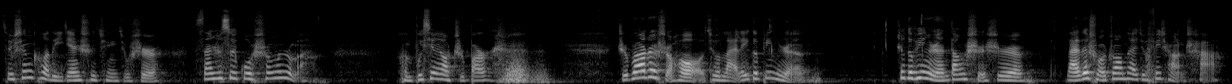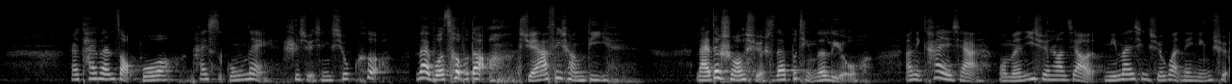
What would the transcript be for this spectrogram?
最深刻的一件事情就是三十岁过生日嘛，很不幸要值班儿。值班的时候就来了一个病人，这个病人当时是来的时候状态就非常差，而胎盘早剥、胎死宫内、失血性休克、脉搏测不到、血压非常低，来的时候血是在不停的流。然后你看一下，我们医学上叫弥漫性血管内凝血，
